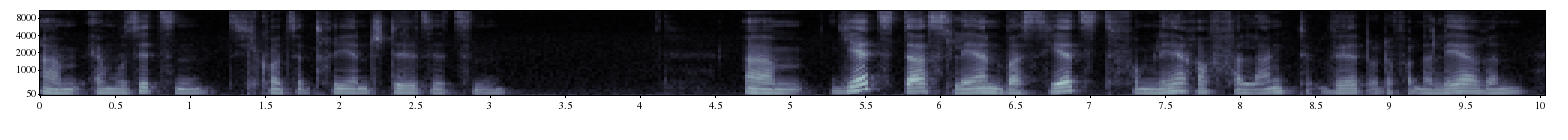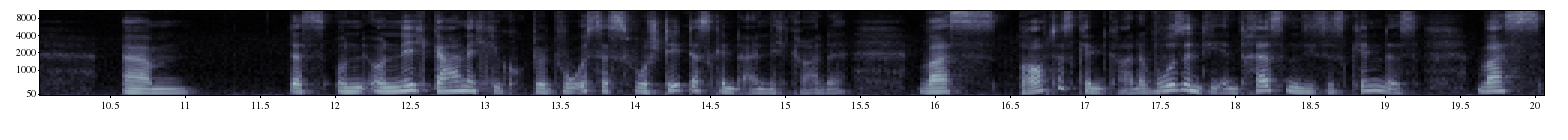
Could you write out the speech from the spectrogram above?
ähm, er muss sitzen, sich konzentrieren, still sitzen. Ähm, jetzt das lernen, was jetzt vom Lehrer verlangt wird oder von der Lehrerin, ähm, das, und, und nicht gar nicht geguckt wird, wo ist das, wo steht das Kind eigentlich gerade? Was braucht das Kind gerade? Wo sind die Interessen dieses Kindes? Was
